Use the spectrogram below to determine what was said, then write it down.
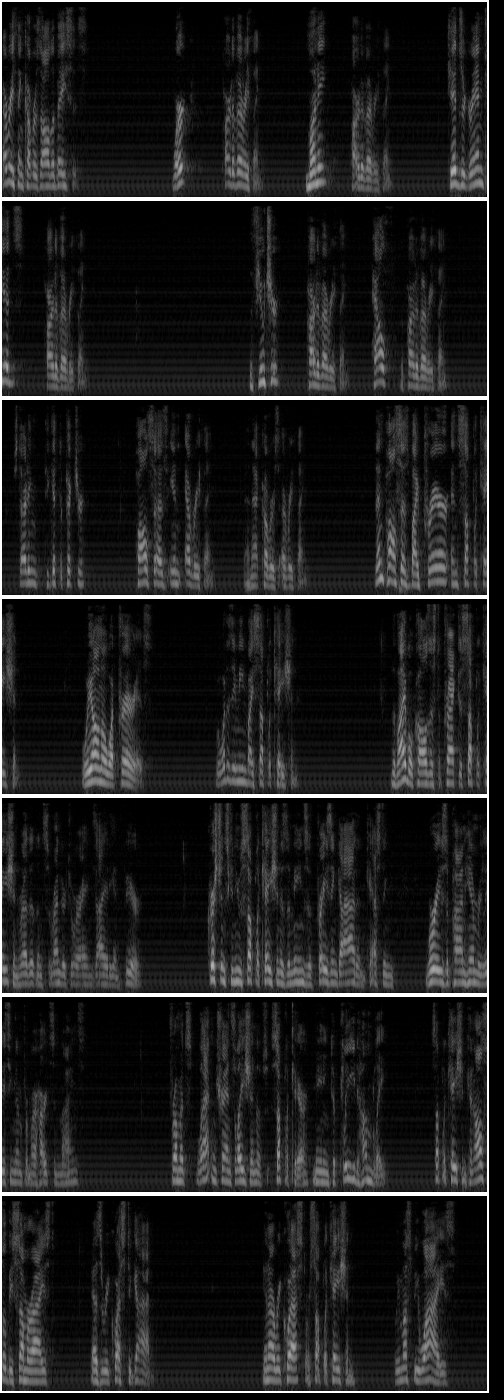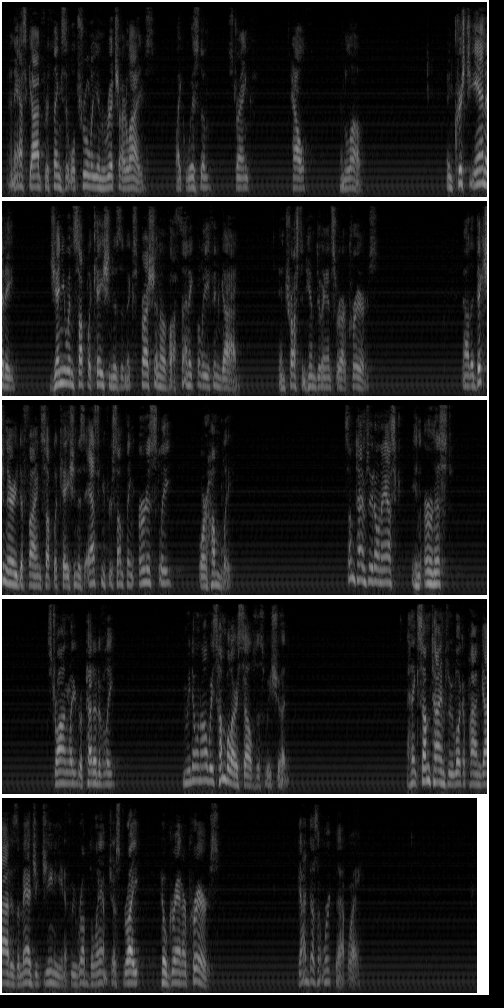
Everything covers all the bases. Work, part of everything. Money, part of everything. Kids or grandkids, part of everything. The future, part of everything. Health, the part of everything. Starting to get the picture? Paul says in everything, and that covers everything. Then Paul says by prayer and supplication. We all know what prayer is. But what does he mean by supplication? The Bible calls us to practice supplication rather than surrender to our anxiety and fear. Christians can use supplication as a means of praising God and casting worries upon Him, releasing them from our hearts and minds. From its Latin translation of supplicare, meaning to plead humbly, supplication can also be summarized as a request to God. In our request or supplication, we must be wise and ask God for things that will truly enrich our lives, like wisdom, strength, health, and love. In Christianity, genuine supplication is an expression of authentic belief in God and trust in Him to answer our prayers. Now, the dictionary defines supplication as asking for something earnestly or humbly. Sometimes we don't ask in earnest, strongly, repetitively, and we don't always humble ourselves as we should. I think sometimes we look upon God as a magic genie, and if we rub the lamp just right, He'll grant our prayers. God doesn't work that way.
